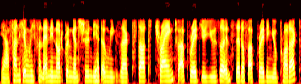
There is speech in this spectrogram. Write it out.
ja, fand ich irgendwie von Andy Nordgren ganz schön. Die hat irgendwie gesagt, start trying to upgrade your user instead of upgrading your product.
